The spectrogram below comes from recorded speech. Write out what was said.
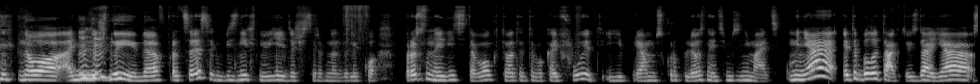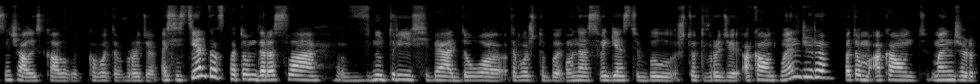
но они нужны да, в процессах, без них не уедешь все равно далеко. Просто найдите того, кто от этого кайфует и прям скрупулезно этим занимается. У меня это было так. То есть, да, я сначала искала вот кого-то вроде ассистентов, потом доросла внутри себя до того, чтобы у нас в агентстве был что-то вроде аккаунт-менеджера, потом аккаунт-менеджер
